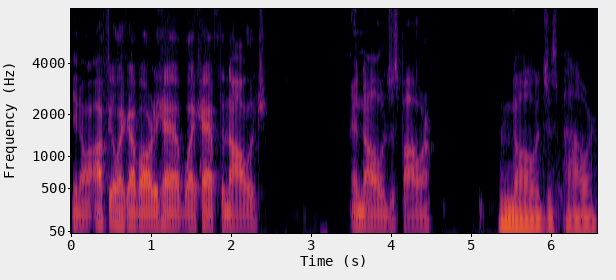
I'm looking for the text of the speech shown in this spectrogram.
you know, I feel like I've already have like half the knowledge, and knowledge is power. Knowledge is power.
